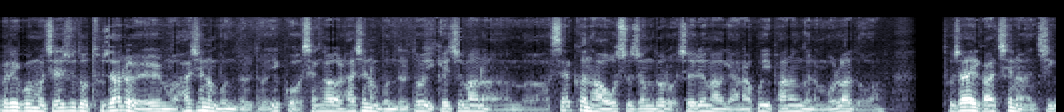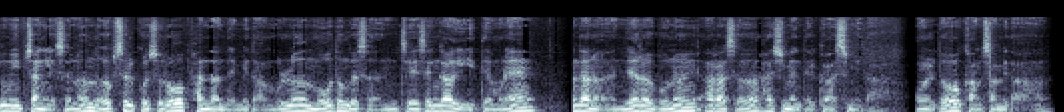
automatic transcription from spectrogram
그리고 뭐 제주도 투자를 뭐 하시는 분들도 있고 생각을 하시는 분들도 있겠지만은 뭐 second house 정도로 저렴하게 하나 구입하는 거는 몰라도 투자의 가치는 지금 입장에서는 없을 것으로 판단됩니다. 물론 모든 것은 제 생각이기 때문에 판단은 여러분이 알아서 하시면 될 것 같습니다. 오늘도 감사합니다.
